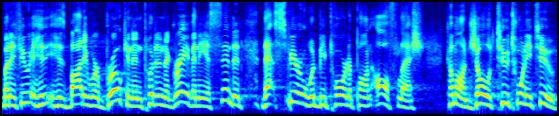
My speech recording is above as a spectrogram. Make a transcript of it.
But if he, his body were broken and put in a grave and he ascended, that spirit would be poured upon all flesh. Come on, Joel 222.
